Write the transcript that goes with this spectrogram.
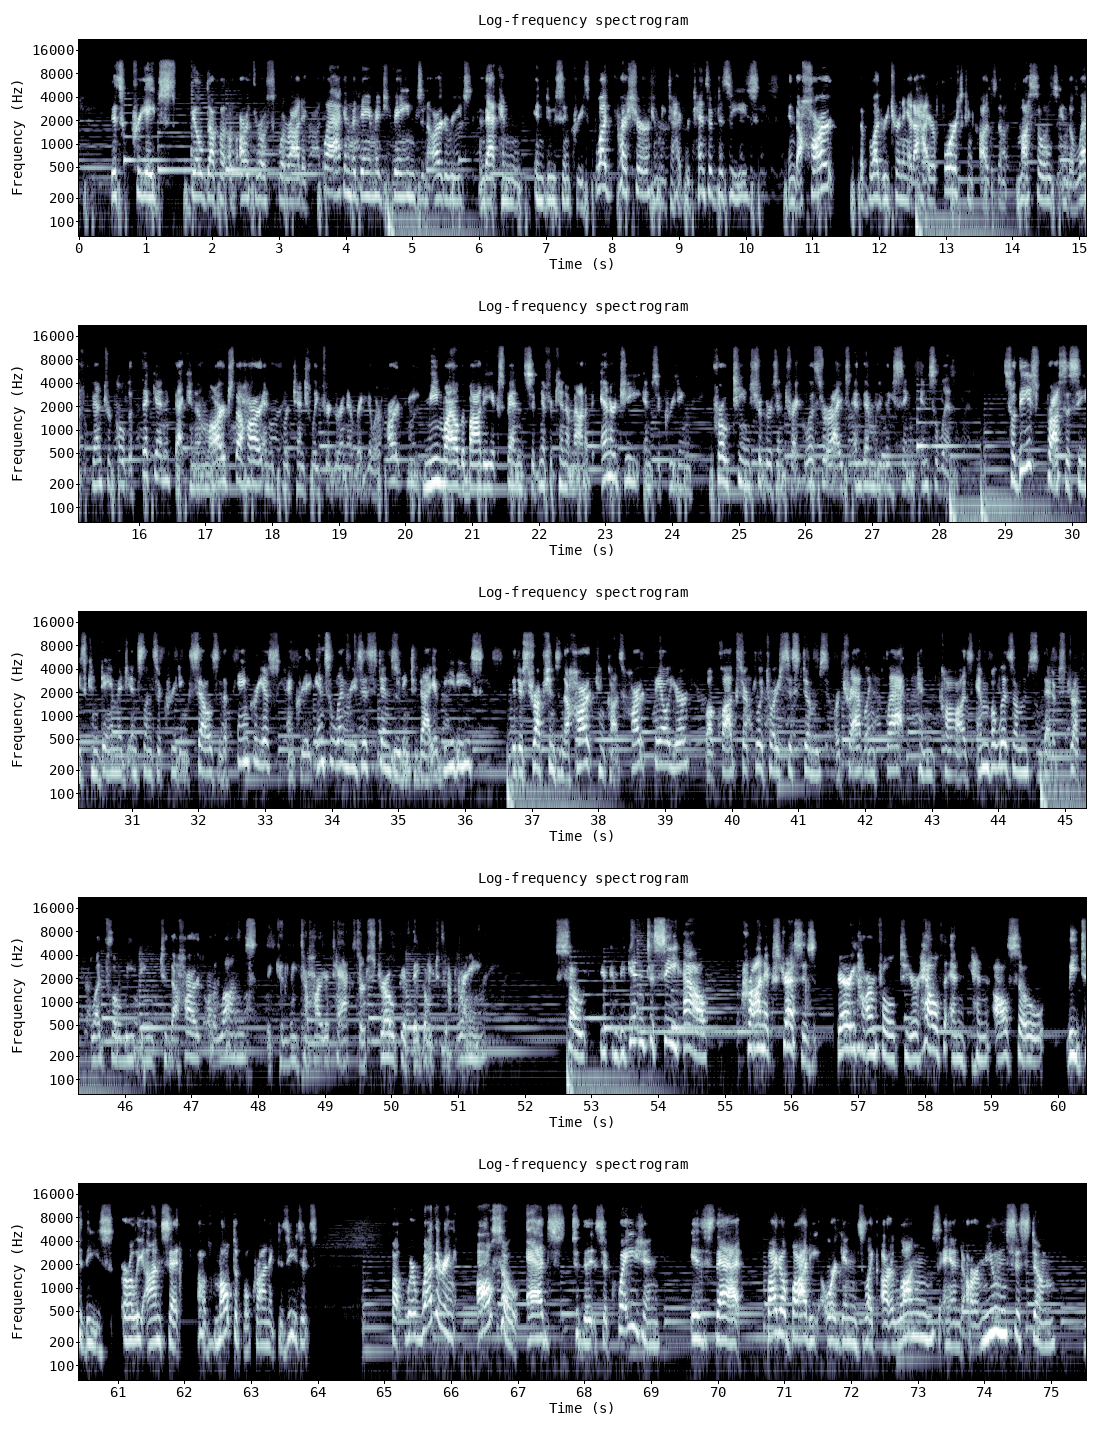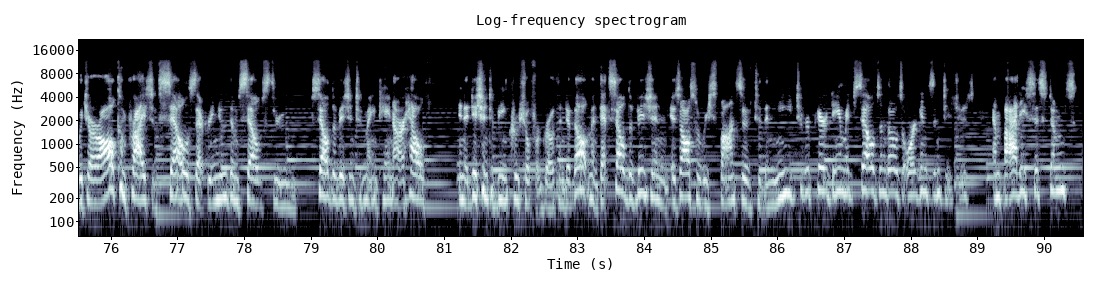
this creates buildup of atherosclerotic plaque in the damaged veins and arteries, and that can induce increased blood pressure, can lead to hypertensive disease. In the heart, the blood returning at a higher force can cause the muscles in the left ventricle to thicken. That can enlarge the heart and potentially trigger an irregular heartbeat. Meanwhile, the body expends significant amount of energy in secreting protein, sugars, and triglycerides, and then releasing insulin. So these processes can damage insulin secreting cells in the pancreas and create insulin resistance, leading to diabetes. The disruptions in the heart can cause heart failure, while clogged circulatory systems or traveling plaque can cause embolisms that obstruct blood flow leading to the heart or lungs. It can lead to heart attacks or stroke if they go to the brain. So you can begin to see how chronic stress is very harmful to your health and can also lead to these early onset of multiple chronic diseases. But where weathering also adds to this equation is that vital body organs like our lungs and our immune system, which are all comprised of cells that renew themselves through cell division to maintain our health, in addition to being crucial for growth and development, that cell division is also responsive to the need to repair damaged cells in those organs and tissues and body systems.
